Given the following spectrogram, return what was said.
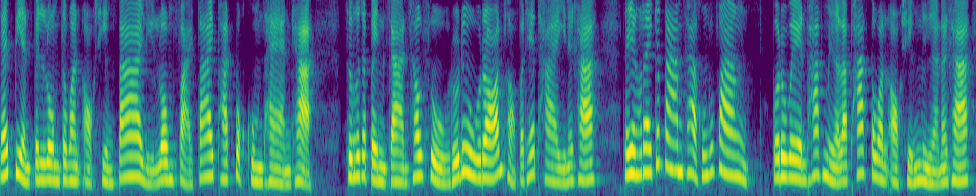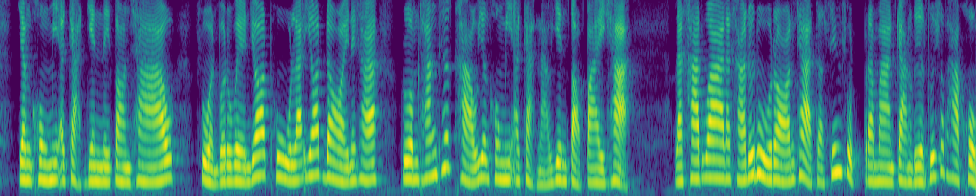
ได้เปลี่ยนเป็นลมตะวันออกเฉียงใต้ หรือลมฝ่ายใต้พัดปกคลุมแทนค่ะ ซึ่งก็จะเป็นการเข้าสู่ฤดูร้อนของประเทศไทยนะคะ แต่อย่างไรก็ตามค่ะคุณผู้ฟัง บริเวณภาคเหนือและภาคตะวันออกเฉียงเหนือนะคะ ยังคงมีอากาศเย็นในตอนเช้า ส่วนบริเวณยอดภูและยอดดอยนะคะ รวมทั้งเทือกเขายังคงมีอากาศหนาวเย็นต่อไปค่ะ และคาดว่านะคะ ฤดูร้อนค่ะจะสิ้นสุดประมาณกลางเดือนพฤษภาคม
